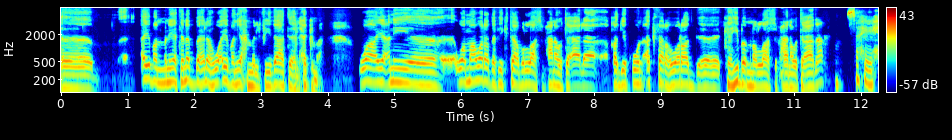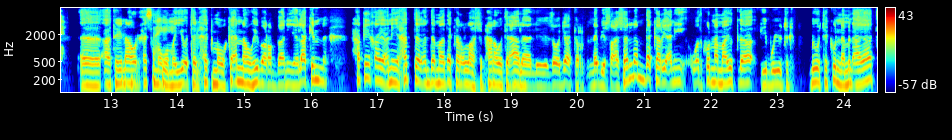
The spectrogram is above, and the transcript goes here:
آه، أيضا من يتنبه له أيضا يحمل في ذاته الحكمة. ويعني آه، وما ورد في كتاب الله سبحانه وتعالى قد يكون اكثره ورد آه، كهبة من الله سبحانه وتعالى. صحيح. آتيناه الحكمة صحيح. ومن يؤتى الحكمة وكأنه هبة ربانية. لكن حقيقة يعني حتى عندما ذكر الله سبحانه وتعالى لزوجات النبي صلى الله عليه وسلم ذكر يعني واذكرن ما يتلى في بيوتك بيوتكن من آيات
